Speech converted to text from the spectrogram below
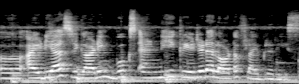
uh, ideas regarding books and he created a lot of libraries.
